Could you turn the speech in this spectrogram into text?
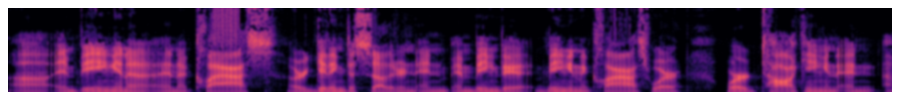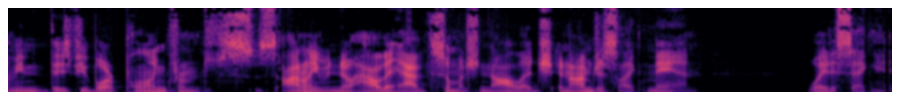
uh, and being in a in a class or getting to Southern and, and being to being in a class where we're talking and, and I mean these people are pulling from I don't even know how they have so much knowledge and I'm just like man, wait a second,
